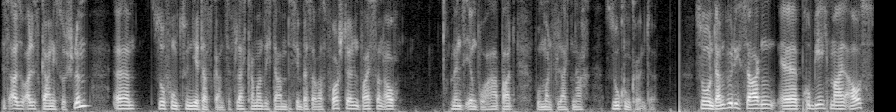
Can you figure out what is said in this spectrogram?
Ist also alles gar nicht so schlimm. Äh, so funktioniert das Ganze. Vielleicht kann man sich da ein bisschen besser was vorstellen, weiß dann auch, wenn es irgendwo hapert, wo man vielleicht nach suchen könnte. So, und dann würde ich sagen, äh, probiere ich mal aus,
